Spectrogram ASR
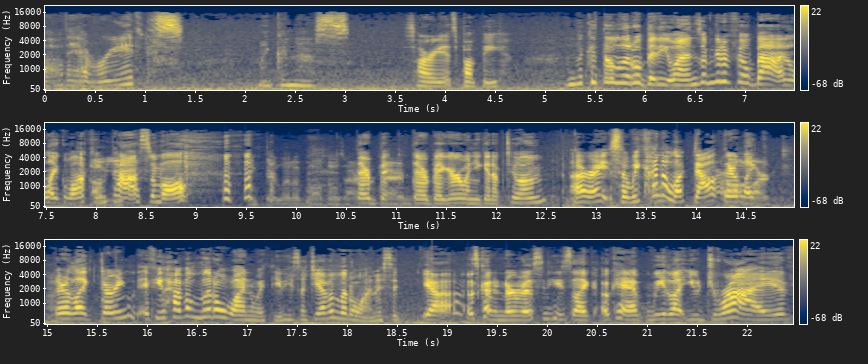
Oh, they have wreaths. My goodness. Sorry, it's bumpy. Look at the little bitty ones. I'm gonna feel bad like walking Oh, you- past them all. I think they're little. Well, those are. They're bi- they're bigger when you get up to them. All right, so we kind of lucked out. They're all like marked. they're like during if you have a little one with you. He said, "Do you have a little one?" I said, "Yeah." I was kind of nervous, and he's like, "Okay, we let you drive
